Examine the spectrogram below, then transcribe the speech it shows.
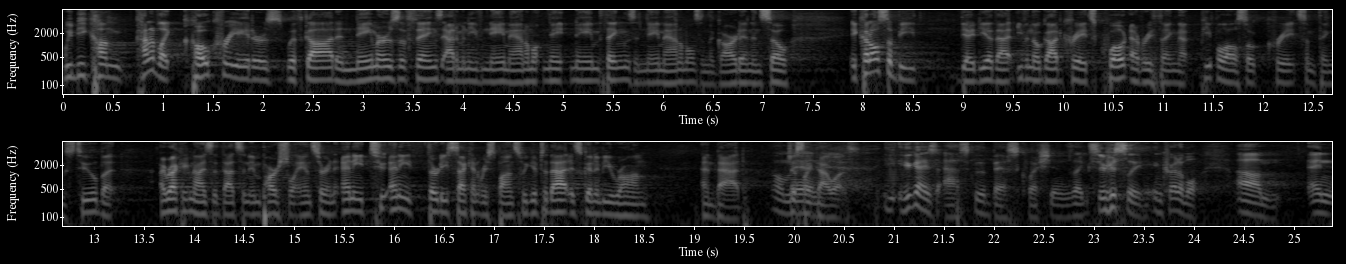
we become kind of like co-creators with God and namers of things. Adam and Eve name animal, na- name things and name animals in the garden, and so it could also be the idea that even though God creates quote everything, that people also create some things too. But I recognize that that's an impartial answer, and any two, any 30 second response we give to that is going to be wrong and bad, Oh, just like that was. You guys ask the best questions. Like seriously, incredible. Um, and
